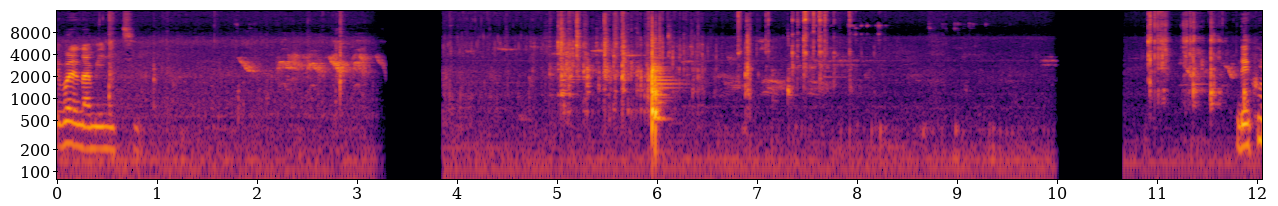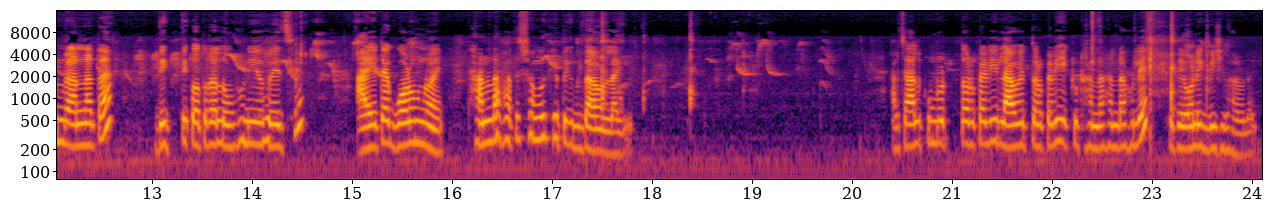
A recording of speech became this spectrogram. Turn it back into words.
এবারে নামিয়ে নিচ্ছি। দেখুন রান্নাটা, দেখতে কতটা লোভনীয় হয়েছে। আর এটা গরম নয়, ঠান্ডা ভাতের সঙ্গে খেতে কিন্তু দারুণ লাগে। আর চাল কুমড়োর তরকারি, লাউয়ের তরকারি একটু ঠান্ডা ঠান্ডা হলে খেতে অনেক বেশি ভালো লাগে।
